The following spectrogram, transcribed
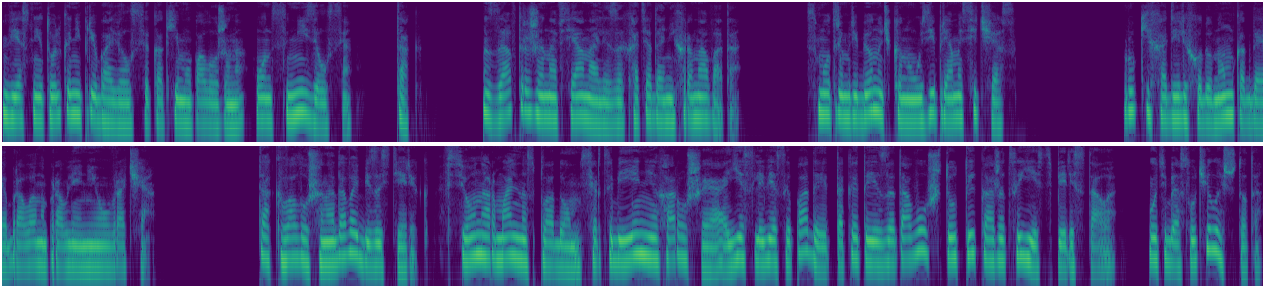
Вес не только не прибавился, как ему положено, он снизился. Так, завтра же на все анализы, хотя до них рановато. Смотрим ребеночка на УЗИ прямо сейчас. Руки ходили ходуном, когда я брала направление у врача. «Так, Волошина, давай без истерик. Все нормально с плодом, сердцебиение хорошее, а если вес и падает, так это из-за того, что ты, кажется, есть перестала. У тебя случилось что-то?»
